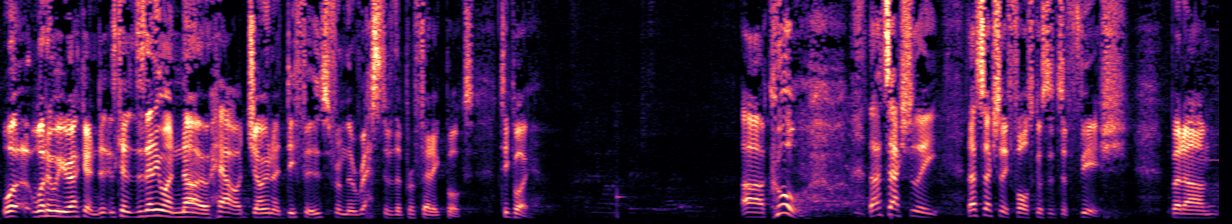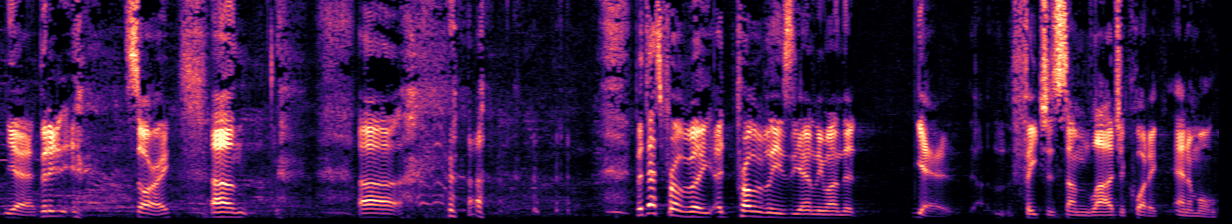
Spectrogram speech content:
what, what do we reckon? Does, does anyone know how Jonah differs from the rest of the prophetic books? Tick boy. Uh, cool. That's actually, that's actually false because it's a fish. But um, yeah, but it, sorry. Um, uh, but that's probably, it probably is the only one that, yeah, features some large aquatic animal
